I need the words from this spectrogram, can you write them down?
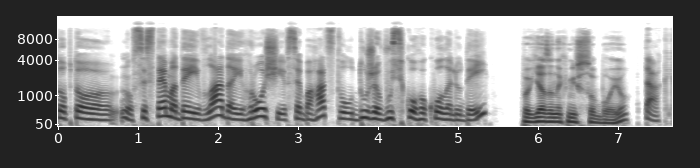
Тобто ну, система, де і влада, і гроші, і все багатство у дуже вузького кола людей. Пов'язаних між собою. Так,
